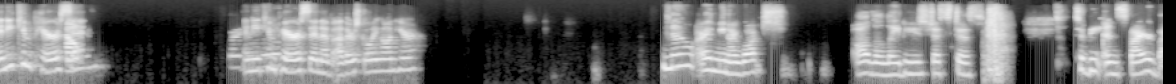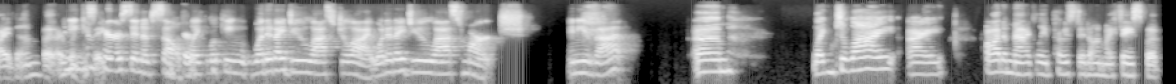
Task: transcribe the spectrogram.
Any comparison? Any comparison of others going on here? No, I mean I watch all the ladies just as to be inspired by them, but I Any wouldn't say comparison of self, compare- like looking, what did I do last July? What did I do last March? Any of that? um like July I automatically posted on my Facebook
